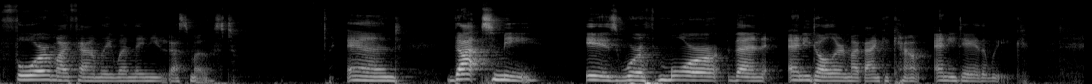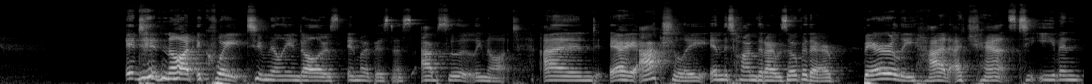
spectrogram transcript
for my family when they needed us most. And that to me is worth more than any dollar in my bank account any day of the week. It did not equate to million dollars in my business, absolutely not. And I actually, in the time that I was over there, barely had a chance to even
